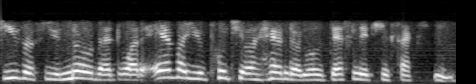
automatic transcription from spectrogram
Jesus, you know that whatever you put your hand on will definitely succeed.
